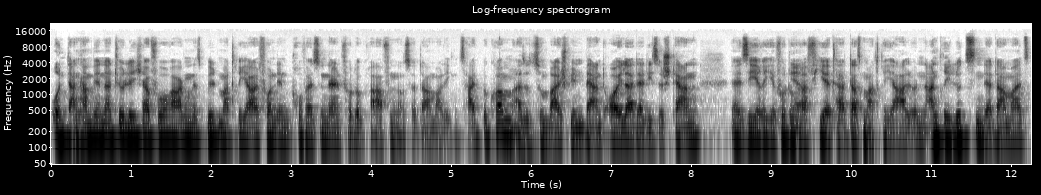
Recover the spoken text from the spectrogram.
und dann haben wir natürlich hervorragendes Bildmaterial von den professionellen Fotografen aus der damaligen Zeit bekommen. Also zum Beispiel Bernd Euler, der diese Sternserie fotografiert hat, das Material. Und André Lützen, der damals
